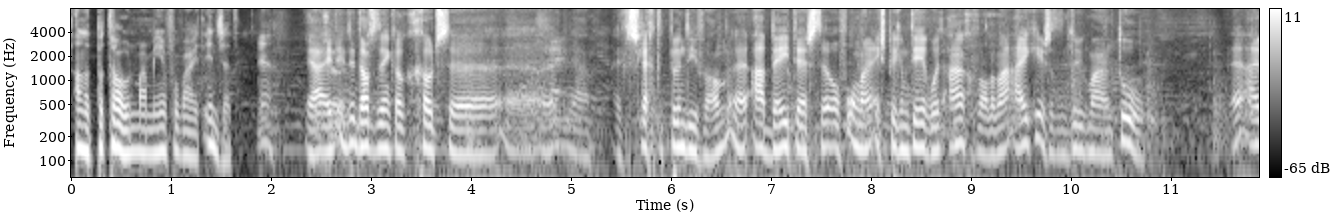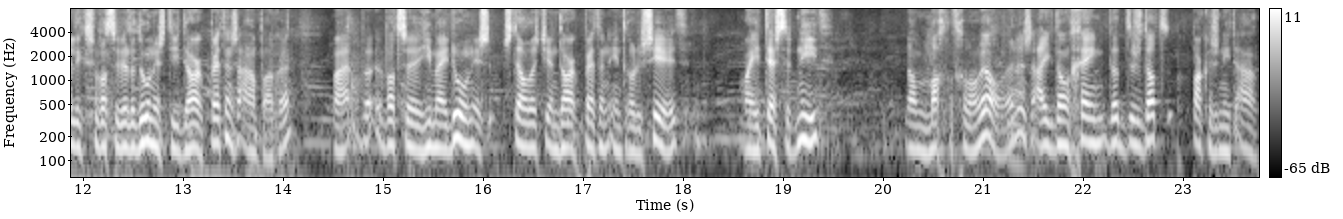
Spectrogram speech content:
aan het patroon, maar meer voor waar je het inzet. Ja. Ja, en, en dat is denk ik ook het grootste eh, ja, het slechte punt hiervan. Eh, AB-testen of online experimenteren wordt aangevallen. Maar eigenlijk is dat natuurlijk maar een tool. Hè, eigenlijk zo wat ze willen doen is die dark patterns aanpakken. Maar wat ze hiermee doen is, stel dat je een dark pattern introduceert, maar je test het niet, dan mag dat gewoon wel. Hè? Dus eigenlijk dan geen, dat, dus dat pakken ze niet aan.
